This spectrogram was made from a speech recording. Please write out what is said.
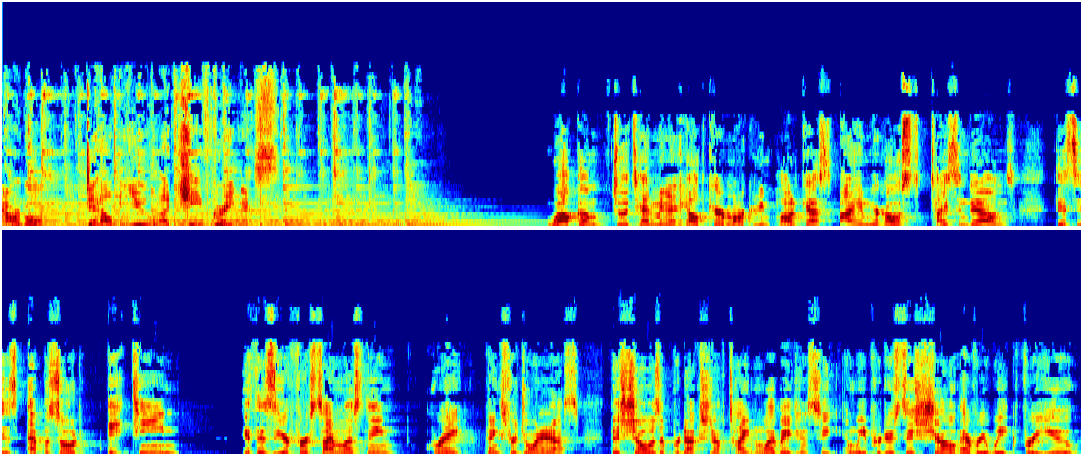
Our goal? To help you achieve greatness. Welcome to the 10 Minute Healthcare Marketing Podcast. I am your host, Tyson Downs. This is episode 18. If this is your first time listening, great. Thanks for joining us. This show is a production of Titan Web Agency, and we produce this show every week for you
